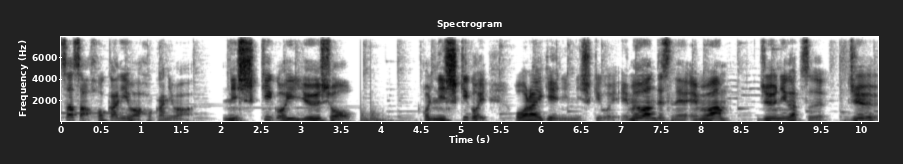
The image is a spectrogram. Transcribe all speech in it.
さあさあ、他には他には、錦鯉優勝。これ錦鯉、お笑い芸人錦鯉、M1 ですね、M1。12月18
